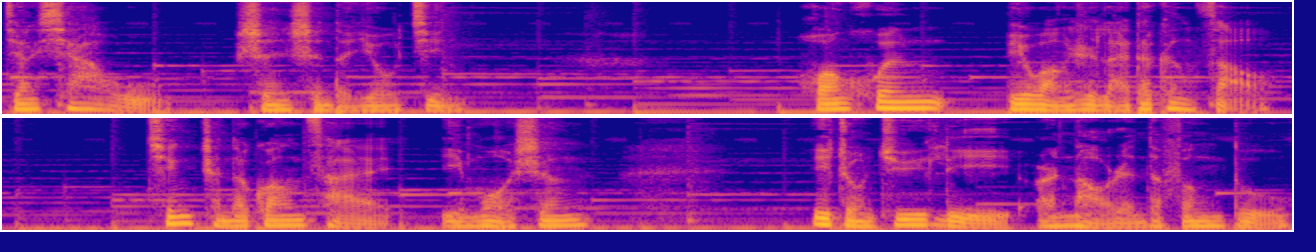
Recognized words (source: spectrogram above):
将下午深深的幽禁。黄昏比往日来得更早，清晨的光彩已陌生，一种居里而恼人的风度，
